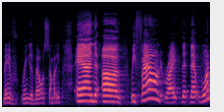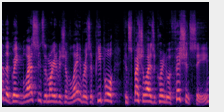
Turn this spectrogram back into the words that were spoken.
may have ringed a bell with somebody. And uh, we found, right, that, that one of the great blessings of the market division of labor is that people can specialize according to efficiency.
